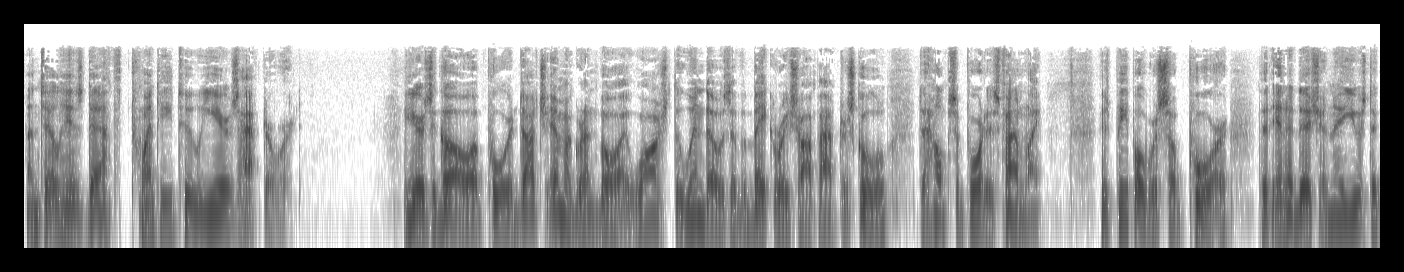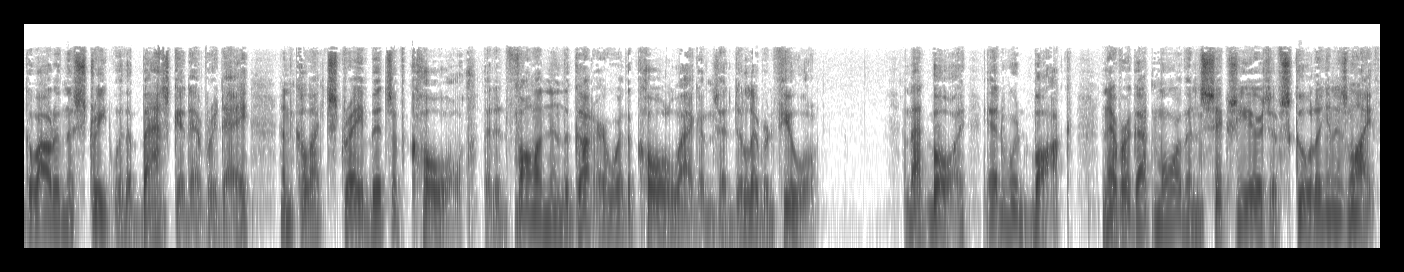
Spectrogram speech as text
until his death twenty two years afterward. Years ago, a poor Dutch immigrant boy washed the windows of a bakery shop after school to help support his family. His people were so poor that in addition he used to go out in the street with a basket every day and collect stray bits of coal that had fallen in the gutter where the coal wagons had delivered fuel. That boy, Edward Bok, never got more than six years of schooling in his life,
